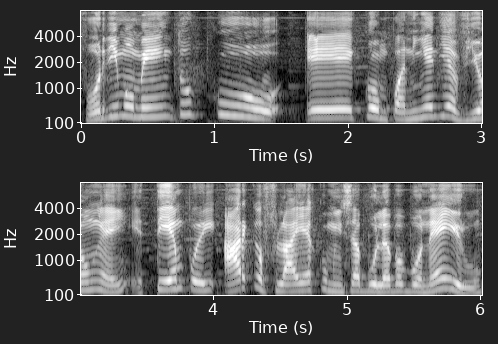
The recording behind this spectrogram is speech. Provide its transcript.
For de momento que a companhia de avião e tempo aí, Arca Fly começa a bular para Bonaire,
